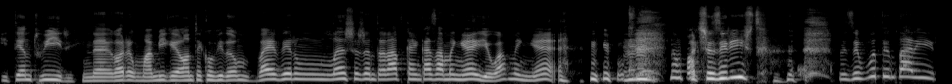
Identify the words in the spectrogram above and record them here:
e tento ir. Ainda agora uma amiga ontem convidou-me, vai haver um lanche ajantarado cá em casa amanhã, e eu, amanhã? Tipo, não podes fazer isto, mas eu vou tentar ir,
